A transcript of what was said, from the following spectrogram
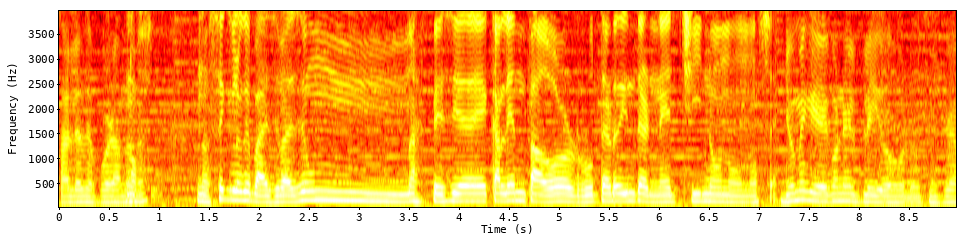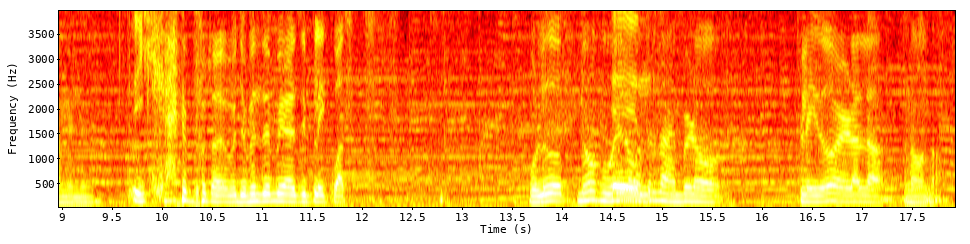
sale hacia afuera, ¿no? No sé, no sé qué es lo que parece. Parece un- una especie de calentador, router de internet chino, no, no sé. Yo me quedé con el Play 2, boludo, sinceramente. Hija de puta, yo pensé que me iba a decir Play 4. Boludo, No jugué Eh, otro también, pero Play 2 era la. No, no.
